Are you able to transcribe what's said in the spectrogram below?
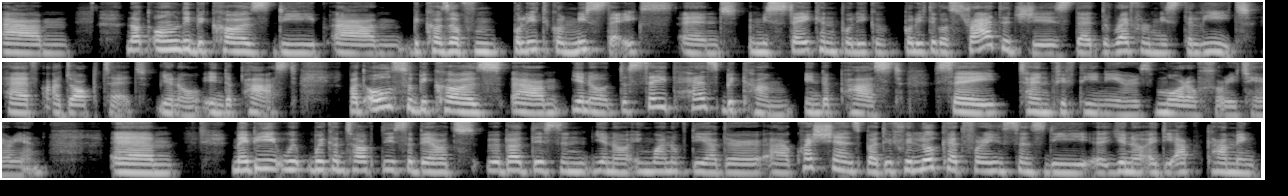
um, not only because the um, because of political mistakes and mistaken political political strategies that the reformist elite have adopted, you know, in the past, but also because um, you know the state has become in the past, say 10, 15 years, more authoritarian. Um, maybe we, we can talk this about about this in you know in one of the other uh, questions. But if we look at, for instance, the uh, you know at the upcoming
